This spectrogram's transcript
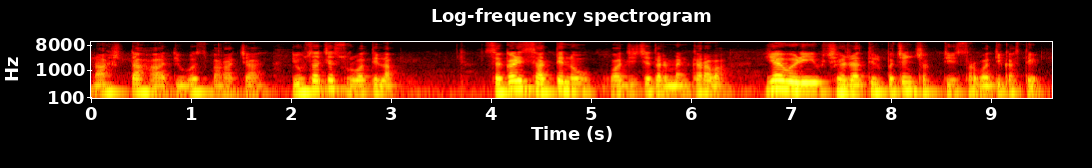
नाश्ता हा दिवसभराच्या दिवसाच्या सुरुवातीला सकाळी सात ते नऊ वाजेच्या दरम्यान करावा. यावेळी शरीरातील पचनशक्ती सर्वाधिक असते.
